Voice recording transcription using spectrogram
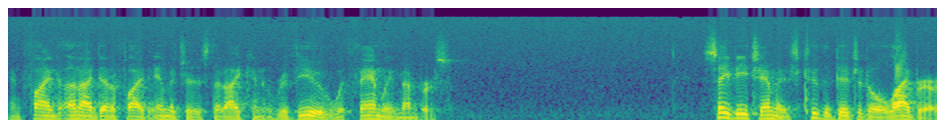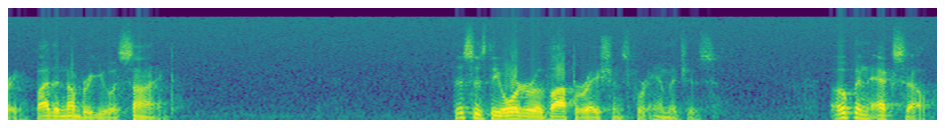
and find unidentified images that I can review with family members. Save each image to the digital library by the number you assigned. This is the order of operations for images. Open Excel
